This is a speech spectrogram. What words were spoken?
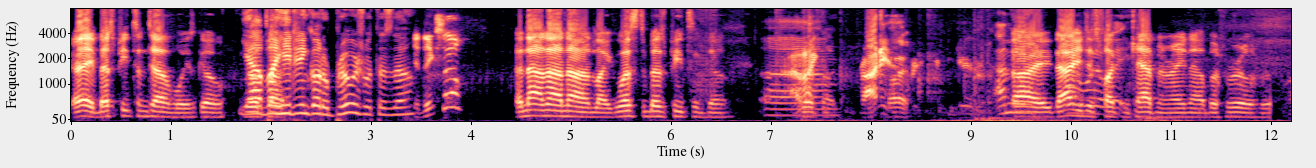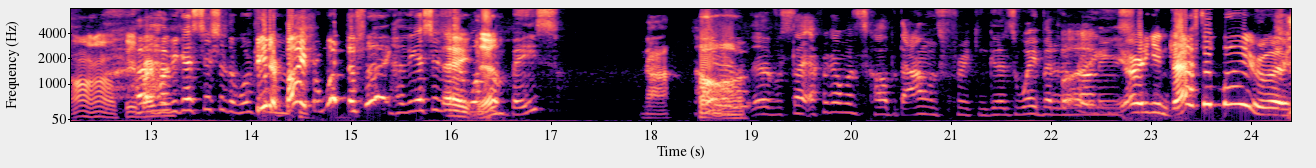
Hey, best pizza in town, boys. Go. Yeah, Real but talk. he didn't go to Brewers with us though. You think so? Uh, no, no, no. Like, what's the best pizza in town? I like Um, Ronnie's Alright. is pretty good. I mean, All right, now wait, you're just wait, fucking wait. capping right now, but for real, for real. I don't know. Peter Ha- have you guys tasted the one? Peter from, Piper, what the fuck? Have you guys tasted Hey, the one yeah. from Base? Nah. Oh, Uh, it's like I forgot what it's called, but that one's freaking good. It's way better than Fuck, Ronnie's. you already getting drafted, boy, or what?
